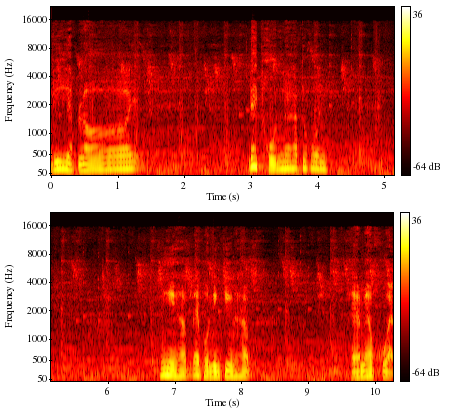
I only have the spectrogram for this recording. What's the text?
เรียบร้อย ได้ผลนะครับทุกคน นี่ครับได้ผลจริง ๆ นะครับแผลแมวขวน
